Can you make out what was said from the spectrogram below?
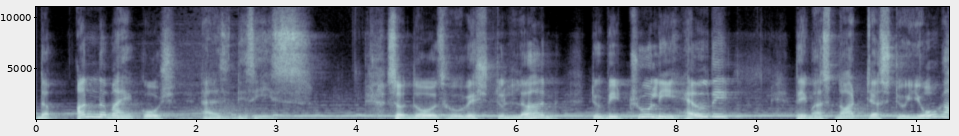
the Annamay Kosh, as disease. So, those who wish to learn to be truly healthy they must not just do yoga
